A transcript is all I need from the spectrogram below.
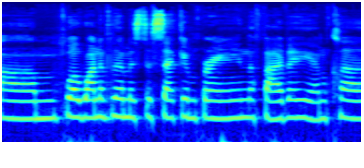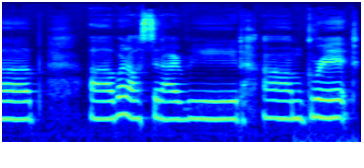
Um, well, one of them is The Second Brain, The 5 a.m. Club. Uh, what else did I read? Um, Grit.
